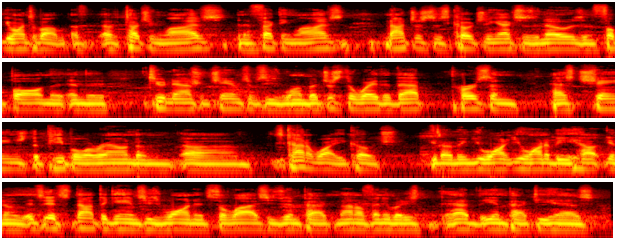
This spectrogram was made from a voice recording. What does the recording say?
you want to talk about touching lives and affecting lives, not just as coaching X's and O's in football and the, and the two national championships he's won, but just the way that that person has changed the people around him. Uh, it's kind of why he coach. You know, I mean, you want you want to be. You know, it's it's not the games he's won; it's the lives he's impacted. I don't know if anybody's had the impact he has.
